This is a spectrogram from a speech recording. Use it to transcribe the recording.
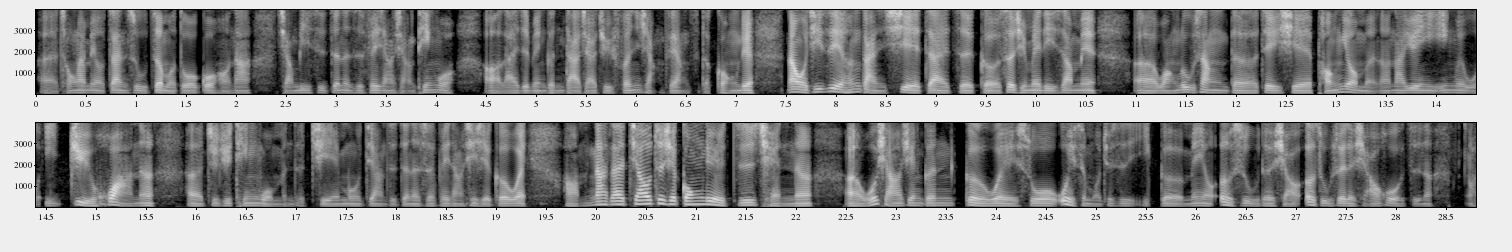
呃从来没有赞数这么多过哈，那想必是真的是非常想听我啊、呃、来这边跟大家去分享这样子的攻略。那我其实也很感谢在这个社群媒体上面，呃网络上的这些朋友们啊，那愿意因为我一句话呢，呃就去听我们的节目，这样子真的是非常谢谢各位。好，那在教这些攻略之前呢，呃我想要先跟各位说，为什么就是一。个没有二十五的小二十五岁的小伙子呢，啊，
